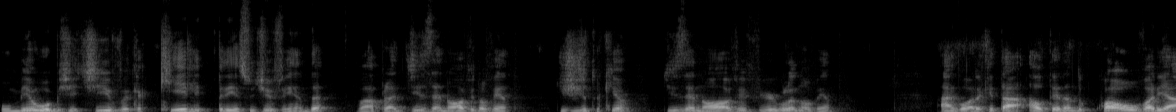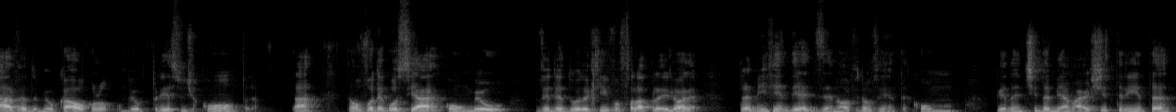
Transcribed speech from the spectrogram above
o meu objetivo é que aquele preço de venda vá para R$19,90. Digito aqui, ó, 19,90. Agora que está alterando qual variável do meu cálculo? O meu preço de compra, tá? Então eu vou negociar com o meu vendedor aqui e vou falar para ele, olha, para mim vender a R$19,90 com garantindo a minha margem de 30,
